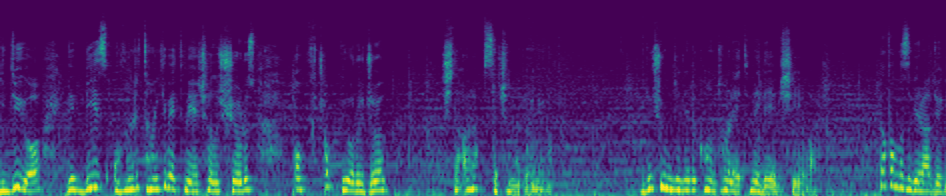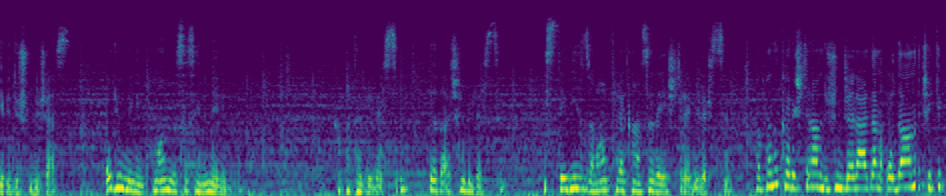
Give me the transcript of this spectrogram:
gidiyor ve biz onları takip etmeye çalışıyoruz. Of çok yorucu. İşte Arap saçına dönüyor. Düşünceleri kontrol etme diye bir şey var. Kafamızı bir radyo gibi düşüneceğiz. O düğmenin kumandası senin elinde. Kapatabilirsin ya da açabilirsin. İstediğin zaman frekansı değiştirebilirsin. Kafanı karıştıran düşüncelerden odağını çekip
